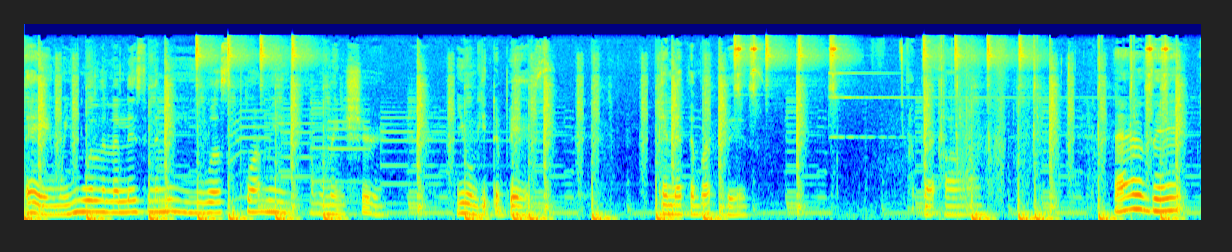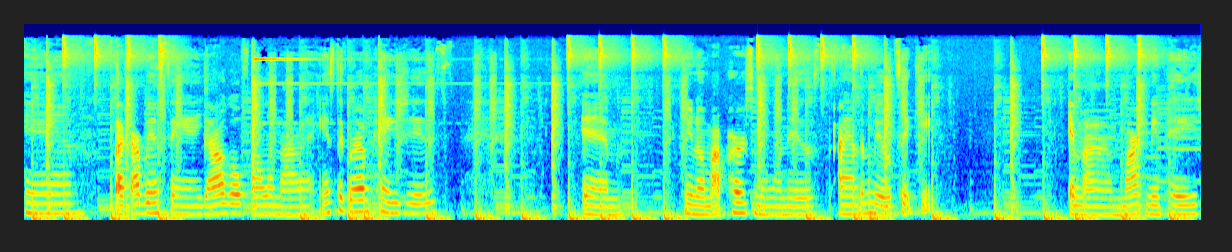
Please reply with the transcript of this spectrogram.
hey, when you willing to listen to me, you will support me, I'm gonna make sure you gonna get the best and nothing but the best. But um, that is it. And like I've been saying, y'all go follow my Instagram pages. And you know, my personal one is I am the meal ticket. And my marketing page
